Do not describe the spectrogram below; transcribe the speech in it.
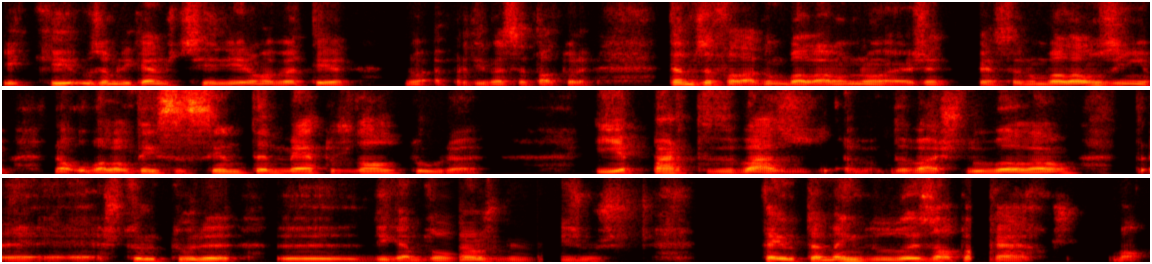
e que os americanos decidiram abater a partir de uma certa altura. Estamos a falar de um balão, não é? A gente pensa num balãozinho. Não, o balão tem 60 metros de altura e a parte de base, de baixo do balão, eh, a estrutura, eh, digamos, os mecanismos, tem o tamanho de dois autocarros. Bom,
